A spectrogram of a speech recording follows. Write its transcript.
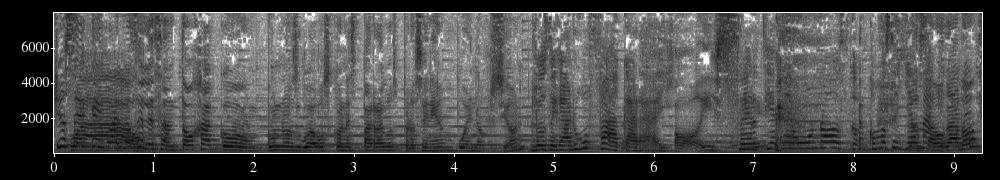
yo sé que igual no se les antoja con unos huevos con espárragos, pero serían buena opción. Los de garufa, caray. Ay, sí. Fer tiene unos, ¿cómo se llama? ¿Los ahogados?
